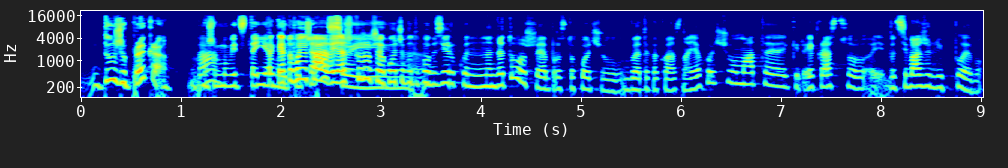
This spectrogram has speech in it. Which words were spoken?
Дуже прикро, Да. що ми відстаємо. Так я і того і кажу, я ж часу, кажу, що я хочу бути е, поп-зіркою не для того, що я просто хочу бути така класна, а я хочу мати якраз цю, ці важелі впливу.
